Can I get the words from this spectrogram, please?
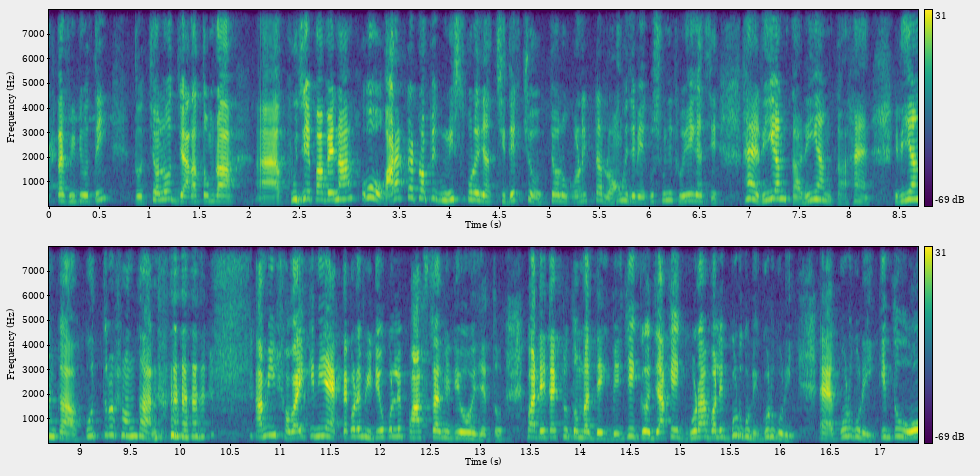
একটা ভিডিওতেই তো চলো, যারা তোমরা খুঁজে পাবে না। ও আর একটা টপিক মিস করে যাচ্ছি। দেখছ? চলো, অনেকটা লং হয়ে যাবে, একুশ মিনিট হয়ে গেছে। হ্যাঁ রিয়াঙ্কা রিয়াঙ্কা হ্যাঁ রিয়াঙ্কা, পুত্র সন্তান। আমি সবাইকে নিয়ে একটা করে ভিডিও করলে পাঁচটা ভিডিও হয়ে যেত। বাট এটা একটু তোমরা দেখবে যে যাকে ঘোড়া বলে গুড়গুড়ি গুড়গুড়ি হ্যাঁ গুড়গুড়ি। কিন্তু ও,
